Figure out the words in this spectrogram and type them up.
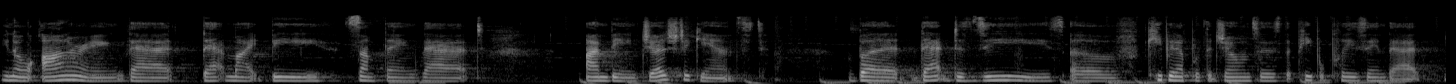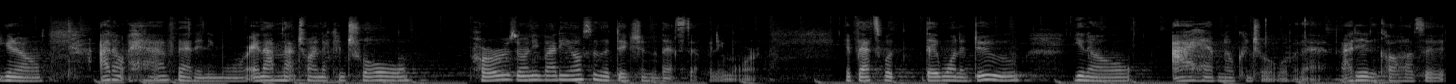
You know, honoring that that might be something that I'm being judged against, but that disease of keeping up with the Joneses, the people pleasing, that, you know, I don't have that anymore. And I'm not trying to control hers or anybody else's addiction to that stuff anymore. If that's what they want to do, you know, I have no control over that. I didn't cause it.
